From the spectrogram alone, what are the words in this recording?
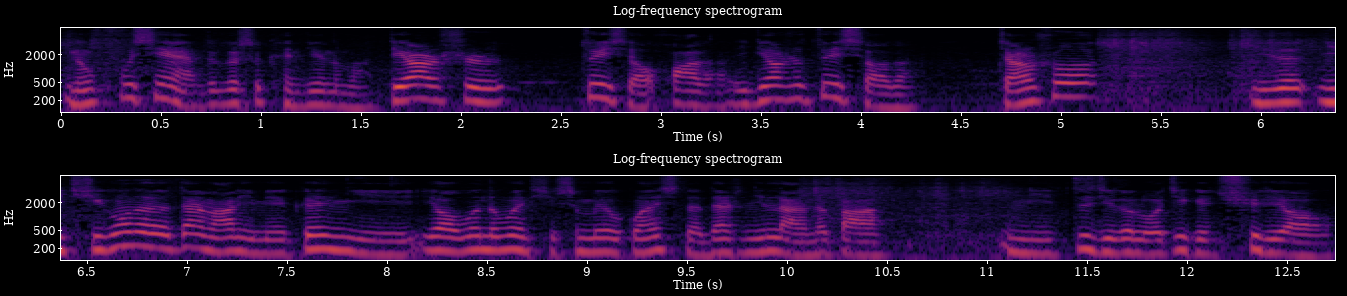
能复现，这个是肯定的嘛。第二是最小化的，一定要是最小的。假如说你的你提供的代码里面跟你要问的问题是没有关系的，但是你懒得把你自己的逻辑给去掉，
